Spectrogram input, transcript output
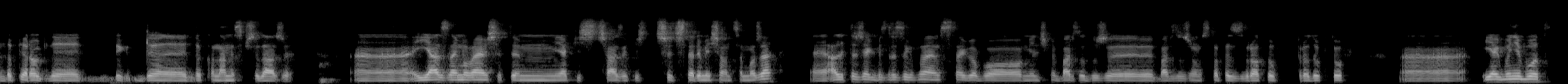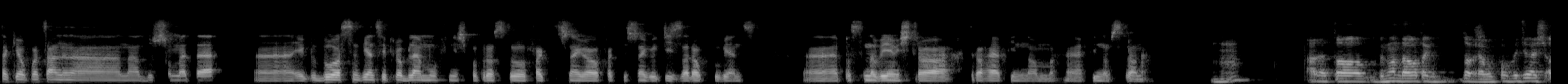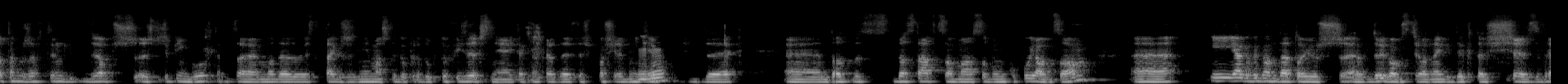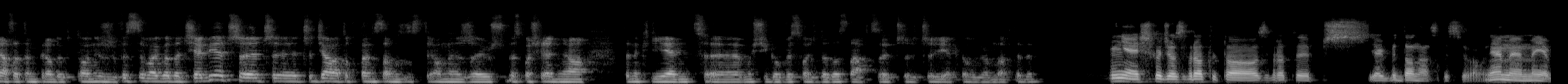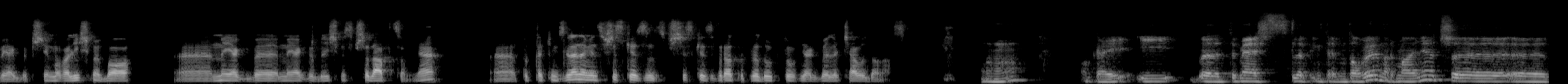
dopiero gdy, gdy, gdy dokonamy sprzedaży. Ja zajmowałem się tym jakiś czas, jakieś 3-4 miesiące może E, ale też jakby zrezygnowałem z tego, bo mieliśmy bardzo duży, bardzo dużą stopę zwrotów produktów e, i jakby nie było to takie opłacalne na, na dłuższą metę. E, jakby było z tym więcej problemów niż po prostu faktycznego, faktycznego gdzieś zarobku, więc postanowiłem iść trochę, trochę w, inną, w inną stronę. Mhm ale to wyglądało tak, dobra, bo powiedziałeś o tym, że w tym dropshippingu, w tym całym modelu jest tak, że nie masz tego produktu fizycznie i tak naprawdę jesteś pośrednikiem mhm. między e, dostawcą a osobą kupującą. E, I jak wygląda to już w drugą stronę, gdy ktoś zwraca ten produkt, to on już wysyła go do ciebie, czy, czy, czy działa to w tę samą stronę, że już bezpośrednio ten klient e, musi go wysłać do dostawcy, czy, czy jak to wygląda wtedy? Nie, jeśli chodzi o zwroty, to zwroty jakby do nas wysyłał, nie? My, my jakby przyjmowaliśmy, bo e, my jakby, my jakby byliśmy sprzedawcą, nie? E, pod takim względem, więc wszystkie, wszystkie zwroty produktów jakby leciały do nas. Mhm. Okej. Okay. I e, ty miałeś sklep internetowy normalnie, czy,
